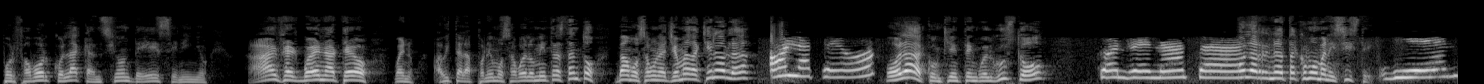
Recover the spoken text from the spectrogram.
por favor, con la canción de ese niño. Ah, esa es buena, Teo. Bueno, ahorita la ponemos, abuelo. Mientras tanto, vamos a una llamada. ¿Quién habla? Hola, Teo. Hola, ¿con quién tengo el gusto? Con Renata. Hola, Renata, ¿cómo amaneciste? Bien.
